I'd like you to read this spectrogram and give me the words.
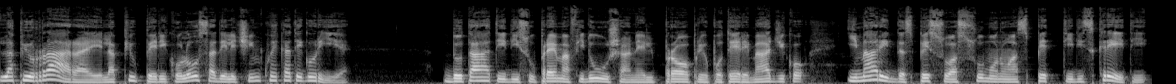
la più rara e la più pericolosa delle cinque categorie. Dotati di suprema fiducia nel proprio potere magico, i Marid spesso assumono aspetti discreti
